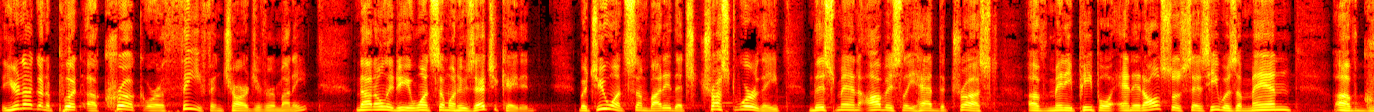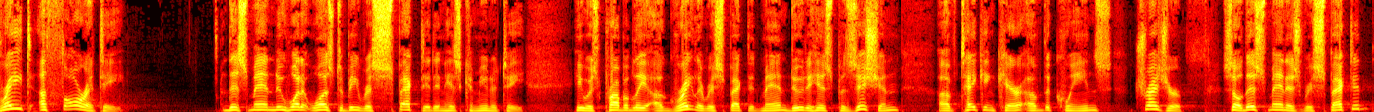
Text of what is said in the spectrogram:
You're not going to put a crook or a thief in charge of your money. Not only do you want someone who's educated, but you want somebody that's trustworthy. This man obviously had the trust of many people. And it also says he was a man of great authority. This man knew what it was to be respected in his community. He was probably a greatly respected man due to his position of taking care of the queen's treasure. So this man is respected.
